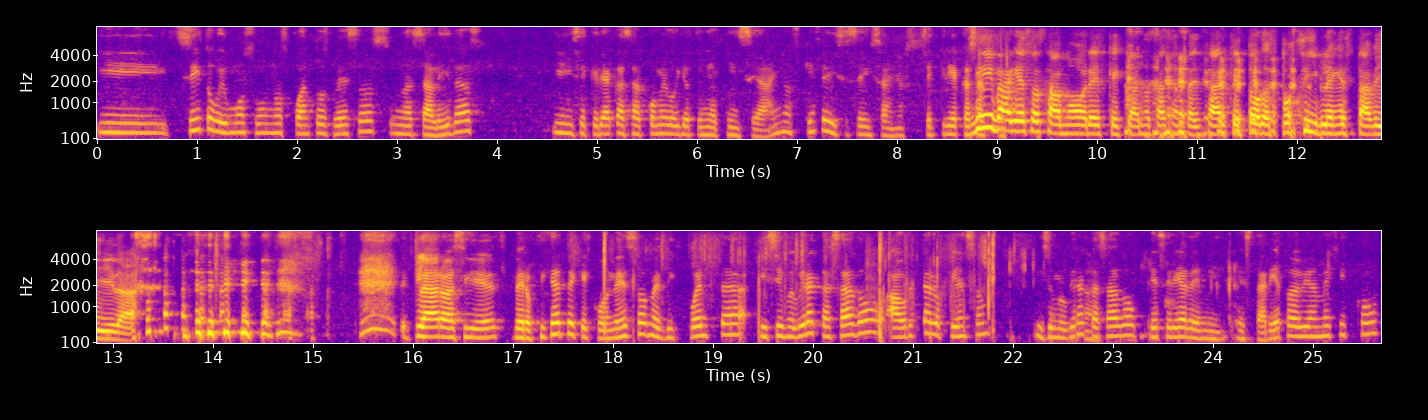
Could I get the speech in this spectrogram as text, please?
y sí tuvimos unos cuantos besos, unas salidas y se quería casar conmigo. Yo tenía 15 años, 15, 16 años. Se quería casar. Viva esos amores que nos hacen pensar que todo es posible en esta vida. Claro, así es. Pero fíjate que con eso me di cuenta, y si me hubiera casado, ahorita lo pienso, y si me hubiera casado, ¿qué sería de mí? ¿Estaría todavía en México?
